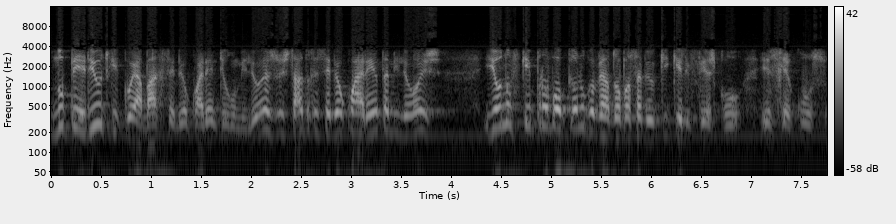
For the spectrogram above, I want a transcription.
no período que Cuiabá recebeu 41 milhões, o Estado recebeu 40 milhões. E eu não fiquei provocando o governador para saber o que, que ele fez com esse recurso.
